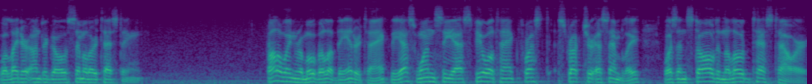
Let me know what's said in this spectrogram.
will later undergo similar testing. Following removal of the intertank, the S1CS fuel tank thrust structure assembly was installed in the load test tower.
